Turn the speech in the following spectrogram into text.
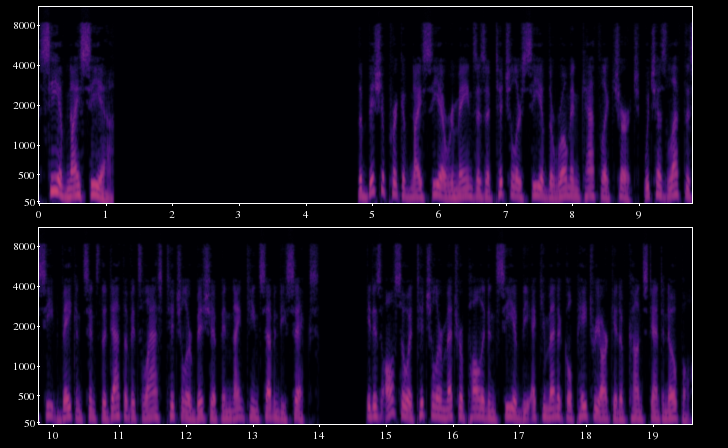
See of Nicaea The bishopric of Nicaea remains as a titular see of the Roman Catholic Church, which has left the seat vacant since the death of its last titular bishop in 1976. It is also a titular metropolitan see of the Ecumenical Patriarchate of Constantinople.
